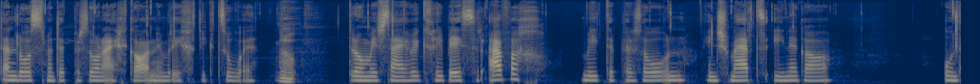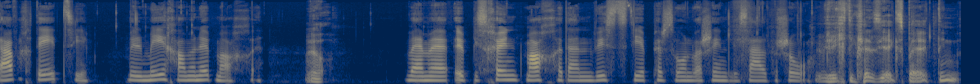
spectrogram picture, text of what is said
dann lässt man der Person eigentlich gar nicht richtig zu. Ja. Darum ist es eigentlich wirklich besser, einfach mit der Person in Schmerz hineingehen und einfach dort sein. Weil mehr kann man nicht machen. Ja. Wenn man etwas könnte machen dann wüsste die Person wahrscheinlich selber schon. Richtig, weil sie Expertin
